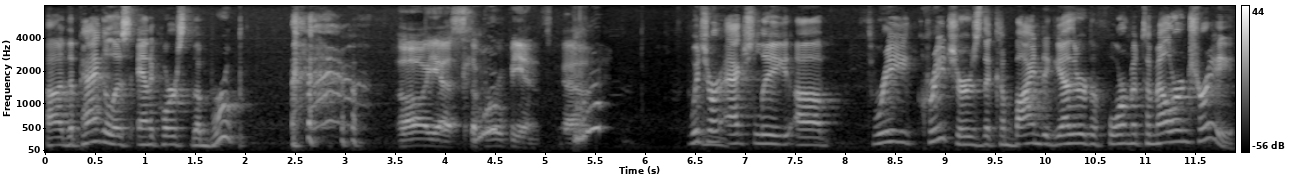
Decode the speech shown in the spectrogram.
Uh, the Pangolus, and of course the Broop. oh yes, the Broopians. Yeah. Which are actually uh, three creatures that combine together to form a Tamellaran tree.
